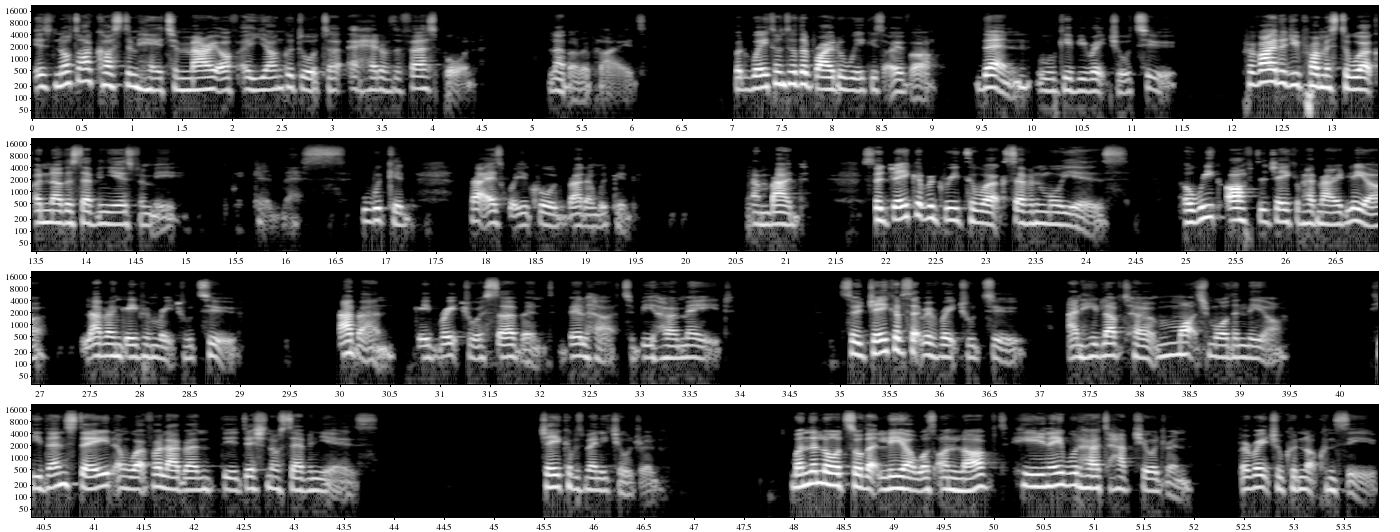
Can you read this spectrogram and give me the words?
It's not our custom here to marry off a younger daughter ahead of the firstborn, Laban replied. But wait until the bridal week is over. Then we'll give you Rachel too, provided you promise to work another seven years for me. Wickedness. Wicked. That is what you called bad and wicked. And bad. So Jacob agreed to work seven more years. A week after Jacob had married Leah, Laban gave him Rachel too. Laban gave Rachel a servant, Bilhah, to be her maid. So Jacob slept with Rachel too, and he loved her much more than Leah. He then stayed and worked for Laban the additional seven years. Jacob's many children. When the Lord saw that Leah was unloved, he enabled her to have children, but Rachel could not conceive.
